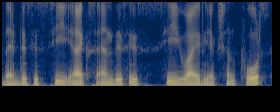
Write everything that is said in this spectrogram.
that this is cx and this is cy reaction force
